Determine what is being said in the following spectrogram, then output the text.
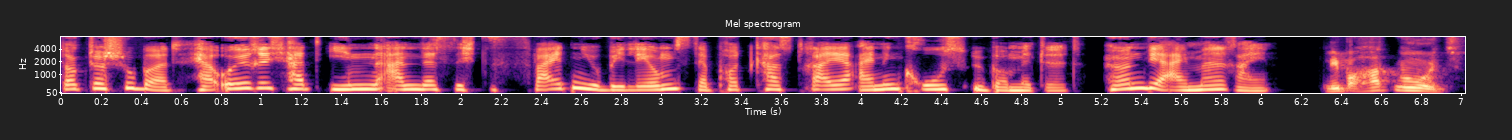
Dr. Schubert, Herr Ulrich hat Ihnen anlässlich des zweiten Jubiläums der Podcast-Reihe einen Gruß übermittelt. Hören wir einmal rein. Lieber Hartmut,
